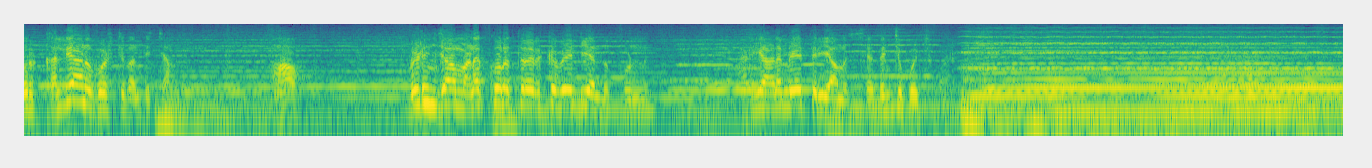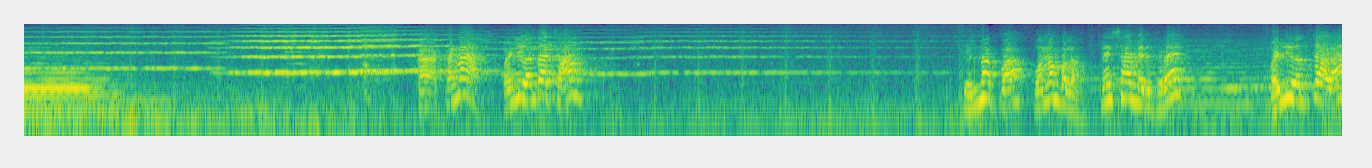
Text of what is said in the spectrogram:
ஒரு கல்யாண கோஷ்டி வந்துச்சான் பாவம். விடிஞ்சா மணக்கோலத்துல இருக்க வேண்டிய அந்த பொண்ணு அடையாளமே தெரியாம செதஞ்சு போச்சு பாரு. கண்ணா வள்ளி வந்தாச்சா? என்னப்பா பொன்னம்பலம் பேசாம இருக்கிற? வள்ளி வந்தாளா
